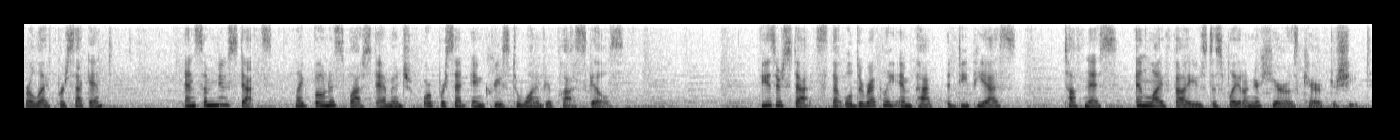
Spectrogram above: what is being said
or life per second, and some new stats like bonus splash damage or percent increase to one of your class skills. These are stats that will directly impact the DPS, toughness, and life values displayed on your hero's character sheet.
